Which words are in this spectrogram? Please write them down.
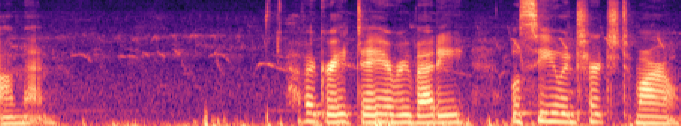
Amen. Have a great day, everybody. We'll see you in church tomorrow.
